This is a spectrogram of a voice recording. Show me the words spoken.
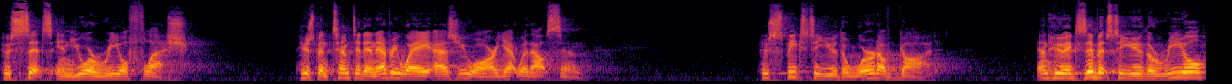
who sits in your real flesh, who's been tempted in every way as you are, yet without sin, who speaks to you the word of God and who exhibits to you the real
